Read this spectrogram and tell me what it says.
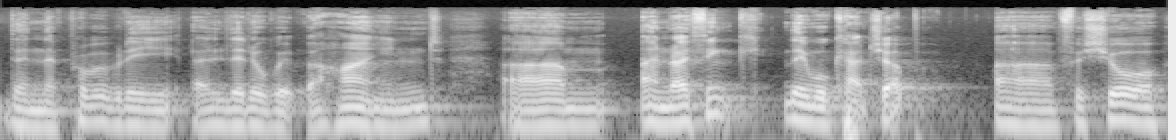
then they're probably a little bit behind. Um, and I think they will catch up uh, for sure.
